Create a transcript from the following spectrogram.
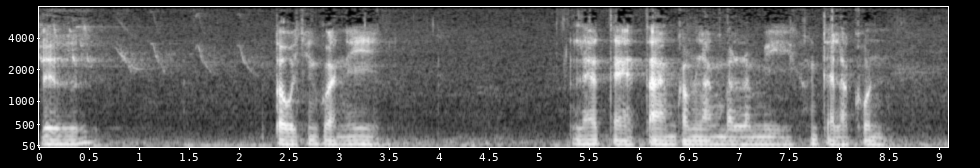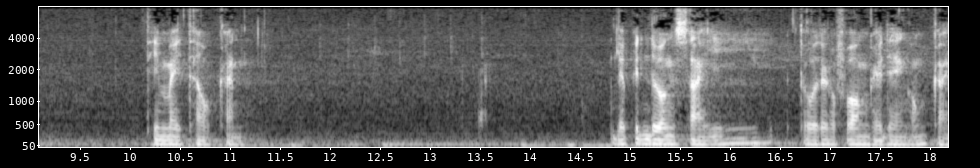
หรือ โตจริงกว่านี้ แล้วแต่ตามกำลังบารรมีของแต่ละคน ที่ไม่เท่ากัน หรือเป็นดวงใส โตแต่กระฟองไข่แดงของไก่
